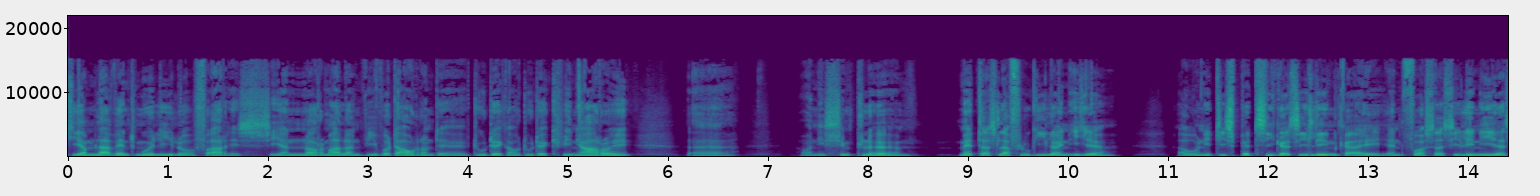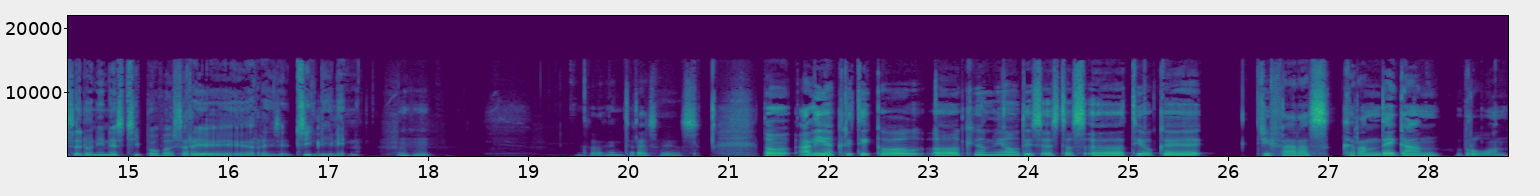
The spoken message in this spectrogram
ciam la ventmuelilo faris sian normalan vivo dauron de dudec au dudec quiniaroi, uh, eh, oni simple metas la flugiloin ie, au oni dispetsigas ilin cae enforsas ilin ie, sed oni nesti povas re, recigli ilin. Mm -hmm. Interesa. Do, alia critico, eh, kiun uh, mi audis, estas uh, tio, ke ĝi faras grandegan bruon.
